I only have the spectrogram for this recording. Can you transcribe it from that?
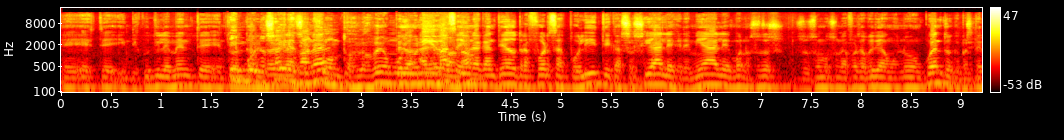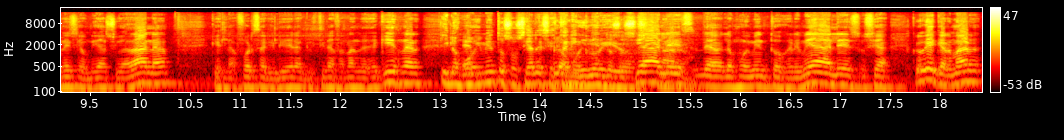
eh, este, indiscutiblemente en todo En el Buenos Aires van nacional. juntos, los veo muy Pero unidos, Además hay ¿no? una cantidad de otras fuerzas políticas, sociales, gremiales. Bueno, nosotros, nosotros somos una fuerza política un nuevo encuentro que pertenece a Unidad Ciudadana, que es la fuerza que lidera Cristina Fernández de Kirchner. Y los Eh, movimientos sociales los están movimientos incluidos. sociales, claro. los movimientos gremiales, o sea, creo que hay que armar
